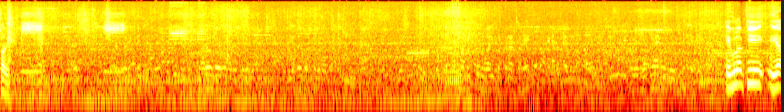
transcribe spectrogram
সরি এগুলোর কি ইয়া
